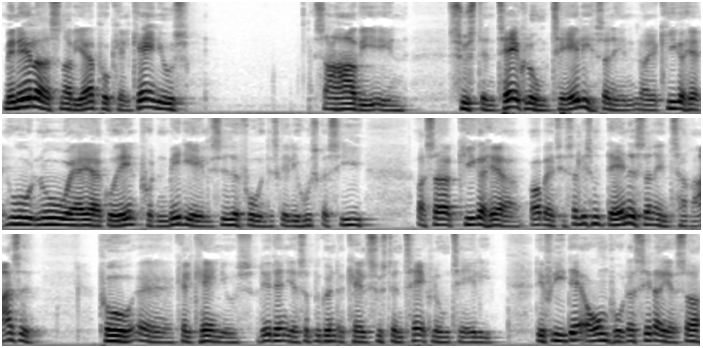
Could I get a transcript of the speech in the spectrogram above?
Men ellers, når vi er på calcaneus, så har vi en sustentaculum tali, sådan en, når jeg kigger her, nu, nu er jeg gået ind på den mediale side af foden, det skal jeg lige huske at sige, og så kigger her opad til, så ligesom dannet sådan en terrasse på øh, calcaneus, og det er den, jeg så begyndte at kalde sustentaculum tali. Det er fordi der ovenpå, der sætter jeg så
